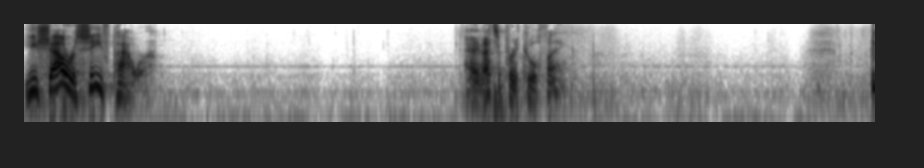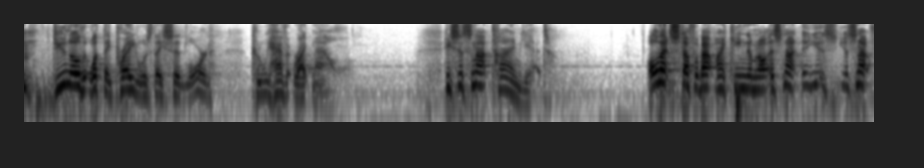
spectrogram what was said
ye shall receive power Hey, that's a pretty cool thing. Do you know that what they prayed was they said, Lord, could we have it right now? He says, It's not time yet. All that stuff about my kingdom and all, it's not, it's, it's not,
